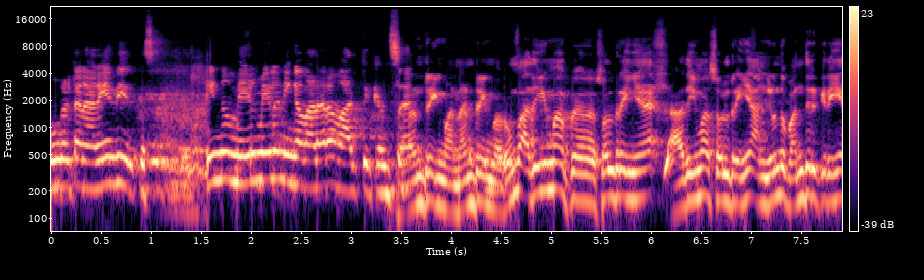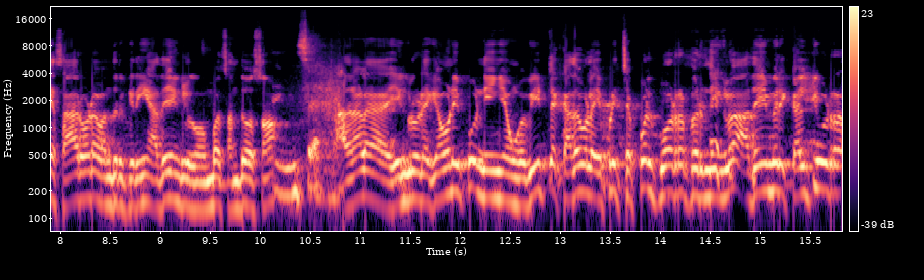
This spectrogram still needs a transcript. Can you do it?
உங்கள்ட்ட நிறையவே இருக்கு சார் இன்னும் மேல் மேலும் நீங்க வளர வாழ்த்துக்கள் சார் நன்றிங்கம்மா நன்றிங்கம்மா. ரொம்ப அதிகமா சொல்றீங்க. அதிகமா சொல்றீங்க. அங்கிருந்து வந்திருக்கிறீங்க. சாரோட வந்திருக்கிறீங்க. அதே எங்களுக்கு ரொம்ப சந்தோஷம். அதனால எங்களுடைய கவனிப்பு நீங்க உங்க வீட்டுல கதவுல எப்படி செப்பல் போடுறப்ப இருந்தீங்களோ அதே மாதிரி கழட்டி விடுற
